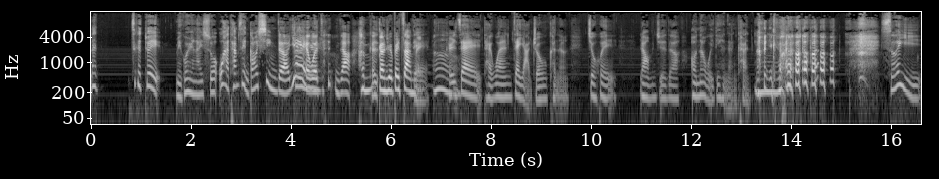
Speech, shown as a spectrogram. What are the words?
那这个对美国人来说，哇，他们是很高兴的耶！对我你知道，很感觉被赞美。嗯，可是，在台湾，在亚洲，可能就会让我们觉得，哦，那我一定很难看。嗯、你看，所以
